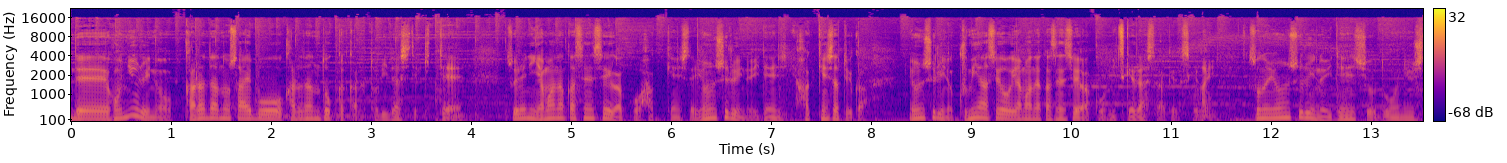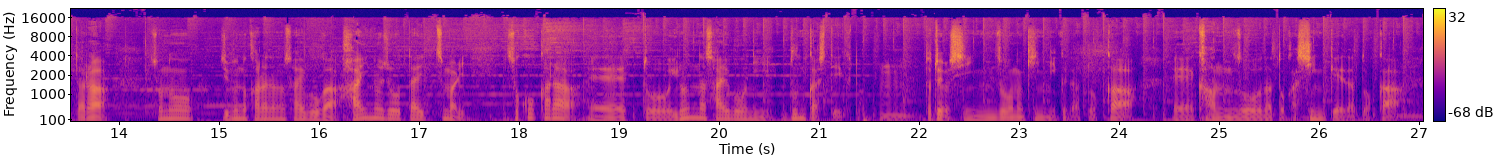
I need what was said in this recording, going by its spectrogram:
で哺乳類の体の細胞を体のどっかから取り出してきてそれに山中先生がこう発見した4種類の遺伝子発見したというか4種類の組み合わせを山中先生はこう見つけ出したわけですけど、はい、その4種類の遺伝子を導入したらその自分の体の細胞が肺の状態つまりそこから、えー、っといろんな細胞に分化していくと、うん、例えば心臓の筋肉だとか、えー、肝臓だとか神経だとか、うん、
